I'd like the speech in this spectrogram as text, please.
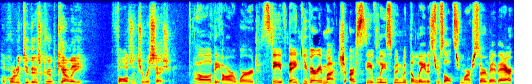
according to this group, Kelly, falls into recession. Oh, the R word. Steve, thank you very much. Our Steve Liesman with the latest results from our survey there.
